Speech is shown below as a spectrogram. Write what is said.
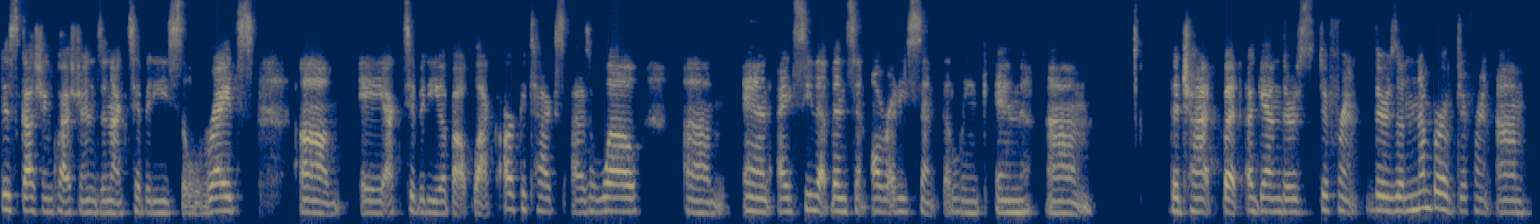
discussion questions and activities, civil rights, a activity about Black architects as well. And I see that Vincent already sent the link in the chat, but again, there's different, there's a number of different um,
